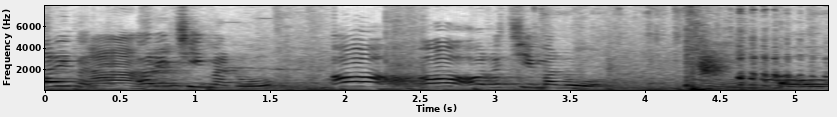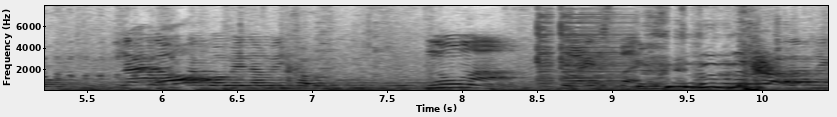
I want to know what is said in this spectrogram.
Ori- Ah. Orochimaru. Oh, oh, Orochimaru. Oo. Ba? Numa. Lifestyle. Alam ni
